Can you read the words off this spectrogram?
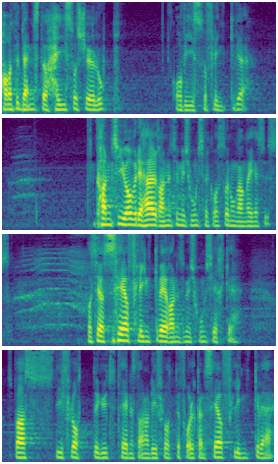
har en tendens til å heise oss sjøl opp og vise så flinke vi er. Kanskje gjør vi det her i Randesund misjonskirke også noen ganger, Jesus. Og sier se hvor flinke vi er i Randesund misjonskirke. Bare de flotte gudstjenestene og de flotte folkene. Se hvor flinke vi er.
